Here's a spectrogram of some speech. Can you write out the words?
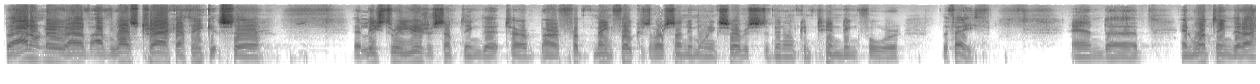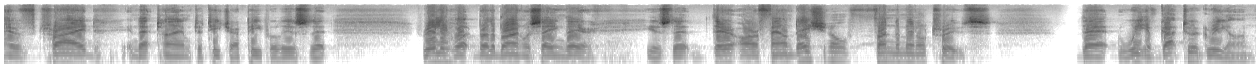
but i don't know I've, I've lost track i think it's uh, at least three years or something that our, our main focus of our sunday morning services has been on contending for the faith and uh, and one thing that i have tried in that time to teach our people is that really what brother brian was saying there is that there are foundational, fundamental truths that we have got to agree on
